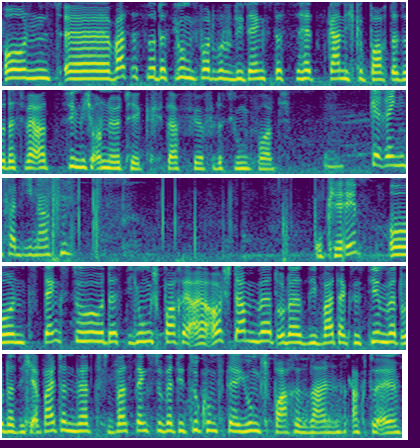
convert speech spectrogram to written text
Und äh, was ist so das Jugendwort, wo du dir denkst, das hätte es gar nicht gebraucht, also das wäre ziemlich unnötig dafür, für das Jugendwort? Geringverdiener. Okay. Und denkst du, dass die Jugendsprache äh, aussterben wird oder sie weiter existieren wird oder sich erweitern wird? Was denkst du, wird die Zukunft der Jugendsprache sein aktuell?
